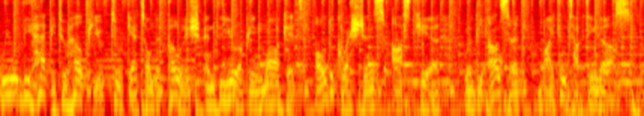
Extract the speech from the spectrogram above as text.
we will be happy to help you to get on the Polish and the European market. All the questions asked here will be answered by contacting us.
